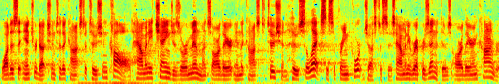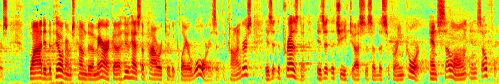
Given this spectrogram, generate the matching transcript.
What is the introduction to the Constitution called? How many changes or amendments are there in the Constitution? Who selects the Supreme Court justices? How many representatives are there in Congress? Why did the pilgrims come to America? Who has the power to declare war? Is it the Congress? Is it the President? Is it the Chief Justice of the Supreme Court? And so on and so forth.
